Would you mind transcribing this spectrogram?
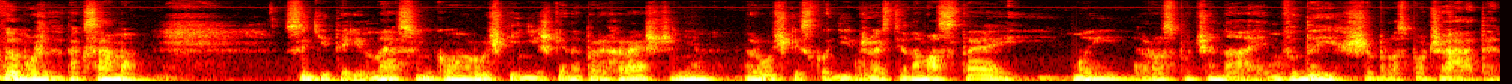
Ви можете так само сидіти рівнесенько, ручки, ніжки не перехрещені, ручки складіть в жесті намасте, і ми розпочинаємо вдих, щоб розпочати.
